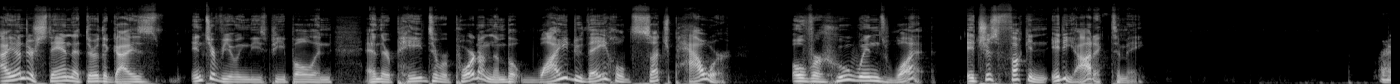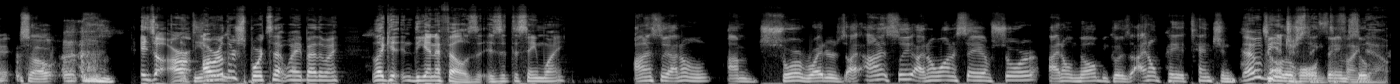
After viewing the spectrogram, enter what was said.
I understand that they're the guys interviewing these people and and they're paid to report on them, but why do they hold such power over who wins what? It's just fucking idiotic to me. Right. So Is are are other sports that way? By the way, like in the NFL, is is it the same way? Honestly, I don't. I'm sure writers. I honestly, I don't want to say I'm sure. I don't know because I don't pay attention. That would to be Hall interesting of to find so- out.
